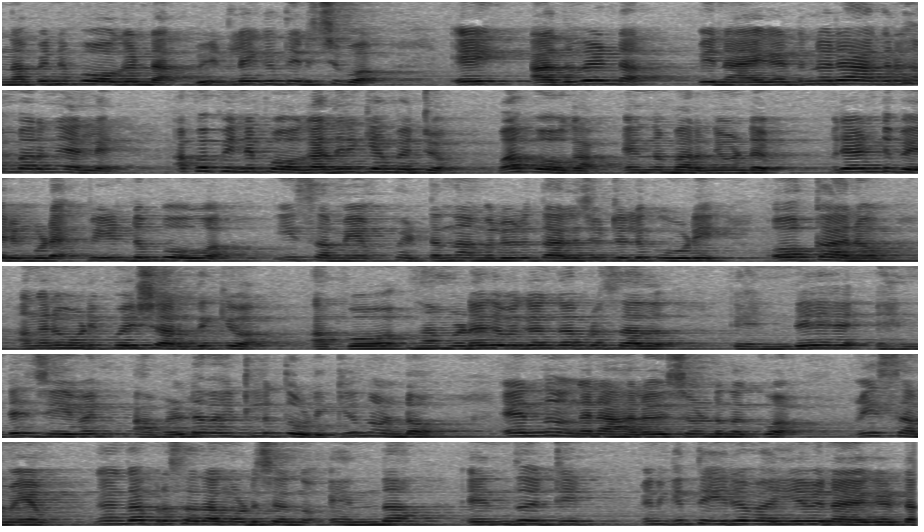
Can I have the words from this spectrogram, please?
എന്നാ പിന്നെ പോകണ്ട വീട്ടിലേക്ക് തിരിച്ചു പോവാം ഏയ് അത് വേണ്ട. വിനായകേട്ടനൊരാഗ്രഹം പറഞ്ഞല്ലേ അപ്പൊ പിന്നെ പോകാതിരിക്കാൻ പറ്റുമോ വാ പോകാം എന്നും പറഞ്ഞുകൊണ്ട് രണ്ടുപേരും കൂടെ വീണ്ടും പോവുക. ഈ സമയം പെട്ടെന്ന് അമലൊരു തലചുറ്റൽ കൂടി ഓക്കാനോ അങ്ങനെ ഓടിപ്പോയി ഛർദ്ദിക്കുക. അപ്പോ നമ്മുടെ ഗവിഗംഗ പ്രസാദ് എന്റെ എന്റെ ജീവൻ അവളുടെ വയറ്റിൽ തുടിക്കുന്നുണ്ടോ? എന്നും അങ്ങനെ ആലോചിച്ചുകൊണ്ട് നിൽക്കുക. ഈ സമയം ഗംഗാപ്രസാദ് അങ്ങോട്ട് ചെന്നു. എന്താ? എന്തു പറ്റി എനിക്ക് തീരെ വയ്യ വിനായകേട്ട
